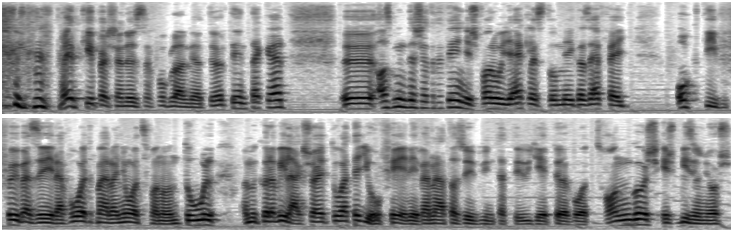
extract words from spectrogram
perképesen összefoglalni a történteket. Az mindesetre tény és való, hogy Eccleston még az F1 aktív fővezére volt már a 80-on túl, amikor a világ sajtó hát egy jó fél éven át az ő büntető ügyétől volt hangos, és bizonyos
